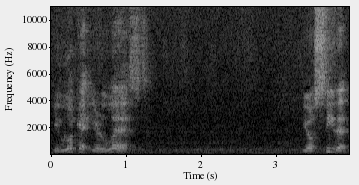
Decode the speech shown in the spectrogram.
If You look at your list, you'll see that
